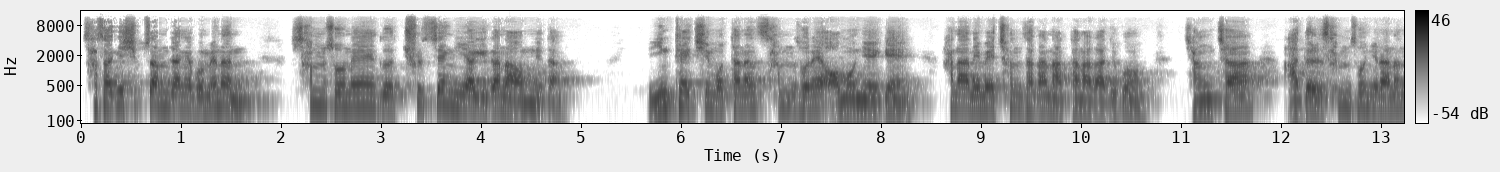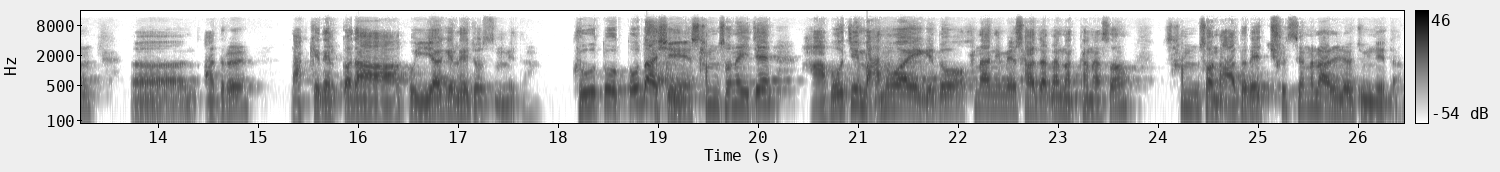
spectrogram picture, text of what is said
사사기 13장에 보면은 삼손의 그 출생 이야기가 나옵니다. 잉태치 못하는 삼손의 어머니에게 하나님의 천사가 나타나 가지고 장차 아들 삼손이라는 어, 아들을 낳게 될 거다고 이야기를 해줬습니다. 그것도 또다시 삼손의 이제 아버지 마누아에게도 하나님의 사자가 나타나서 삼손 아들의 출생을 알려줍니다.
